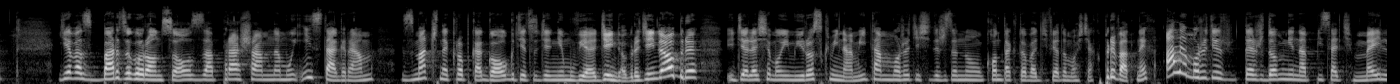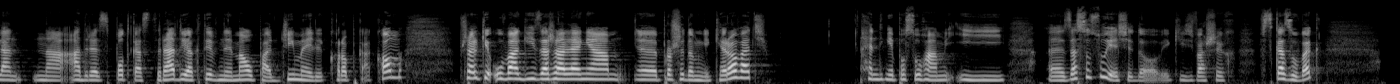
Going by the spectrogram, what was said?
Ja Was bardzo gorąco zapraszam na mój Instagram zmaczne.go, gdzie codziennie mówię dzień dobry, dzień dobry i dzielę się moimi rozkminami. Tam możecie się też ze mną kontaktować w wiadomościach prywatnych, ale możecie też do mnie napisać maila na adres podcast radioaktywny małpa gmail.com. Wszelkie uwagi, zażalenia e, proszę do mnie kierować. Chętnie posłucham i e, zastosuję się do jakichś Waszych wskazówek.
